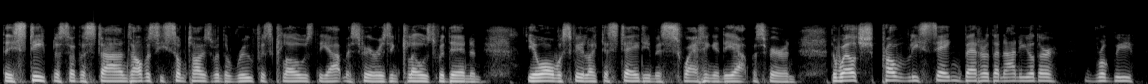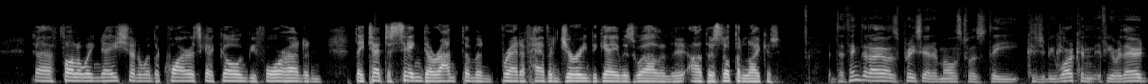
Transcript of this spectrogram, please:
The steepness of the stands, obviously, sometimes when the roof is closed, the atmosphere is enclosed within, and you almost feel like the stadium is sweating in the atmosphere. And the Welsh probably sing better than any other rugby uh, following nation when the choirs get going beforehand, and they tend to sing their anthem and "Bread of Heaven" during the game as well. And uh, there's nothing like it. The thing that I always appreciated most was the because you'd be working if you were there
